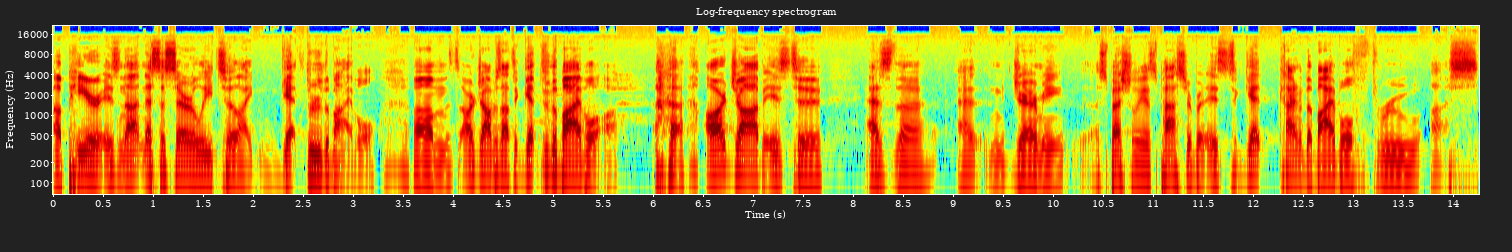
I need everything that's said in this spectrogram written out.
up here is not necessarily to like get through the Bible. Um, our job is not to get through the Bible. our job is to, as the as Jeremy especially as pastor, but is to get kind of the Bible through us.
